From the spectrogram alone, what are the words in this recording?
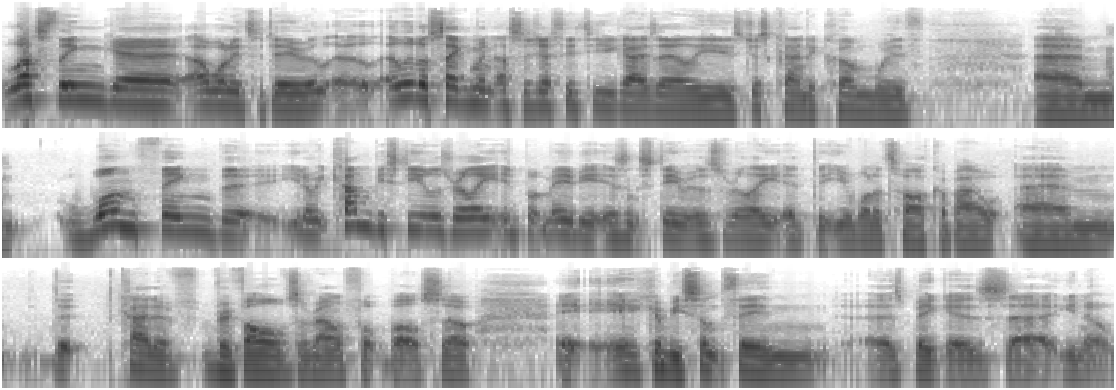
last thing uh, I wanted to do, a, a little segment I suggested to you guys earlier is just kind of come with Um, one thing that you know it can be Steelers related, but maybe it isn't Steelers related that you want to talk about um, that kind of revolves around football. So it, it can be something as big as uh, you know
